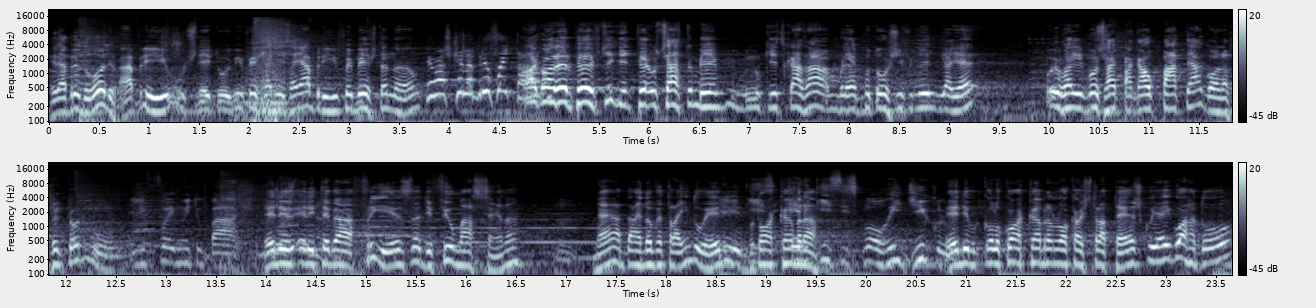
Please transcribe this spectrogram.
Ele abriu do olho? Abriu, o chinês tudo bem fechado isso aí, abriu, foi besta não. Eu acho que ele abriu foi tarde. Agora ele fez o seguinte, fez o certo mesmo, não quis casar, a mulher botou o chifre nele, e aí é. Você vai pagar o pato até agora, na frente de todo mundo. Ele foi muito baixo. Ele, ele não. teve a frieza de filmar a cena, né, da noiva traindo ele, botou uma quis- câmera... Ele quis se expor ridículo. Ele colocou uma câmera no local estratégico e aí guardou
